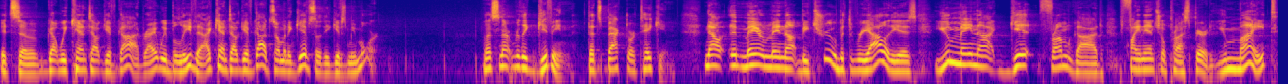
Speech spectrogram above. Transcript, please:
it's a God, we can't outgive God, right? We believe that I can't outgive God, so I'm going to give so that He gives me more. That's not really giving. That's backdoor taking. Now, it may or may not be true, but the reality is you may not get from God financial prosperity. You might,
